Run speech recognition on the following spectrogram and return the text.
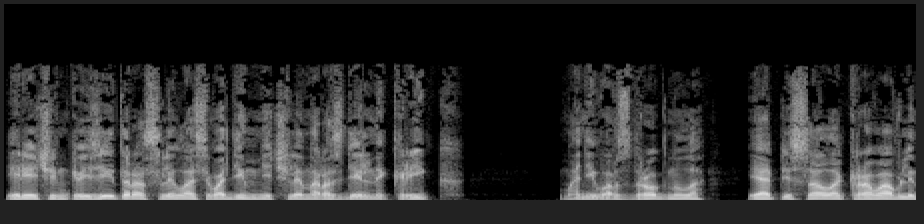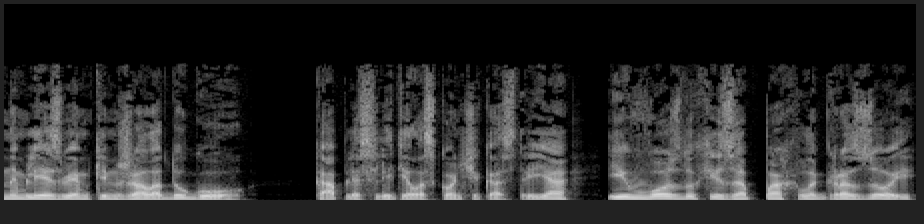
и речь инквизитора слилась в один нечленораздельный крик. Манива вздрогнула и описала кровавленным лезвием кинжала дугу. Капля слетела с кончика острия, и в воздухе запахло грозой,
